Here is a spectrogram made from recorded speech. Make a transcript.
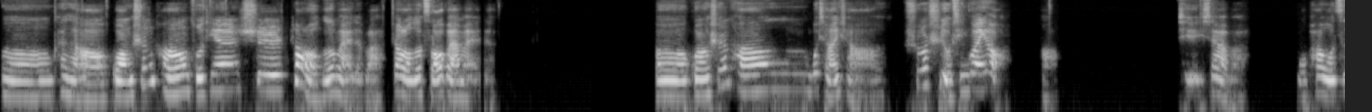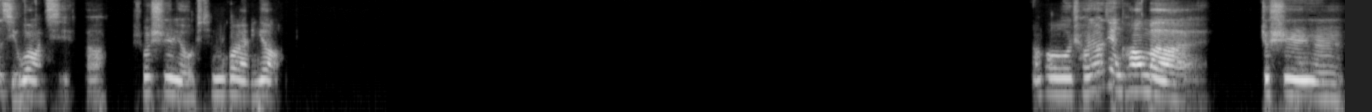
嗯，看看啊，广生堂昨天是赵老哥买的吧？赵老哥扫板买的。呃，广生堂，我想一想啊，说是有新冠药啊，写一下吧，我怕我自己忘记啊。说是有新冠药。然后长江健康嘛，就是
